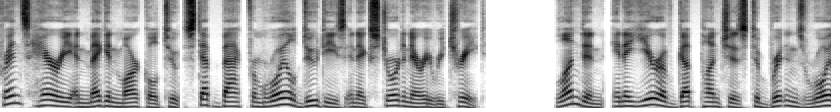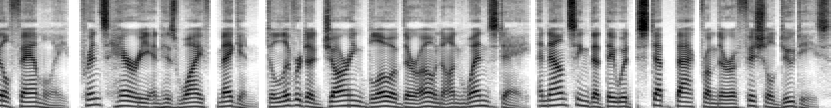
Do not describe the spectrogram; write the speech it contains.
Prince Harry and Meghan Markle to step back from royal duties in extraordinary retreat. London, in a year of gut punches to Britain's royal family, Prince Harry and his wife, Meghan, delivered a jarring blow of their own on Wednesday, announcing that they would step back from their official duties.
